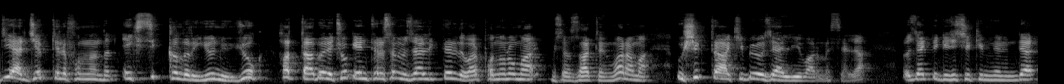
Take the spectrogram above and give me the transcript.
diğer cep telefonlarından eksik kalır yönü yok. Hatta böyle çok enteresan özellikleri de var. Panorama mesela zaten var ama ışık takibi özelliği var mesela. Özellikle gece çekimlerinde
